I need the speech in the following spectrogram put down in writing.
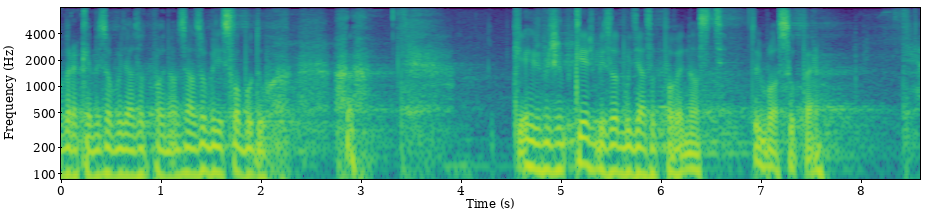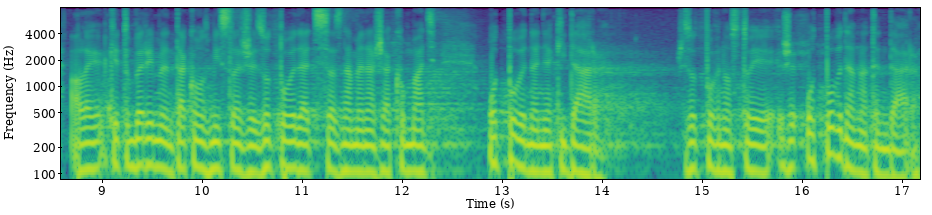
dobre, keby zobudila zodpovednosť, ale zobudí slobodu. Keď by zobudila zodpovednosť. To by bolo super. Ale keď to berieme v takom zmysle, že zodpovedať sa znamená, že ako mať odpoveď na nejaký dar. Že zodpovednosť to je, že odpovedám na ten dar.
